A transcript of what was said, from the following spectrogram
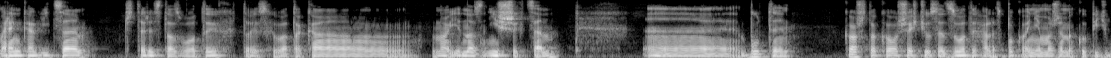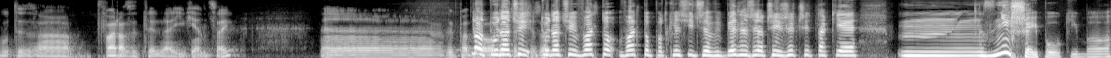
Rękawice 400 zł. To jest chyba taka no, jedna z niższych cen. E, buty. Koszt około 600 zł, ale spokojnie możemy kupić buty za dwa razy tyle i więcej. E, no tu raczej, tu raczej warto, warto podkreślić, że wybierasz raczej rzeczy takie mm, z niższej półki, bo...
